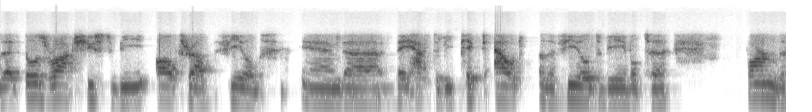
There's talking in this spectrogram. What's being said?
that those rocks used to be all throughout the field, and uh, they have to be picked out of the field to be able to farm the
